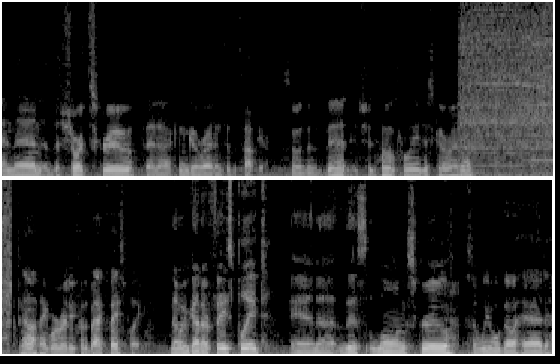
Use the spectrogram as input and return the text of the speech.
and then the short screw that uh, can go right into the top here. So with this bit, it should hopefully just go right in. Now I think we're ready for the back faceplate. Now we've got our faceplate and uh, this long screw. So we will go ahead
